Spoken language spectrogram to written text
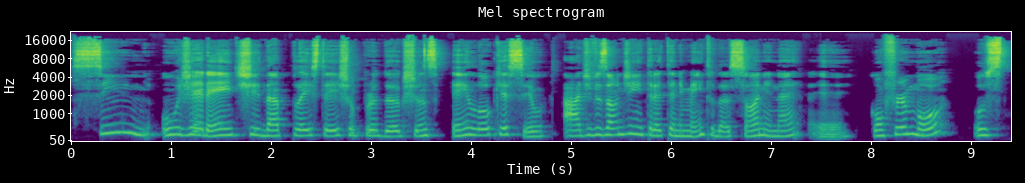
Sim, o gerente da PlayStation Productions enlouqueceu. A divisão de entretenimento da Sony, né, é, confirmou os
